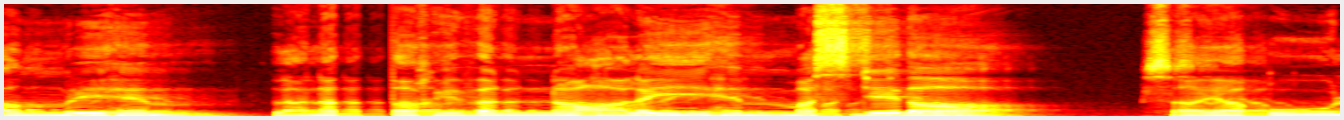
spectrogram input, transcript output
امرهم لنتخذن عليهم مسجدا سيقولون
